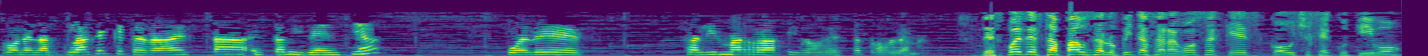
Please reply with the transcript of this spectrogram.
con el anclaje que te da esta, esta vivencia puedes salir más rápido de este problema. Después de esta pausa, Lupita Zaragoza, que es coach ejecutivo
